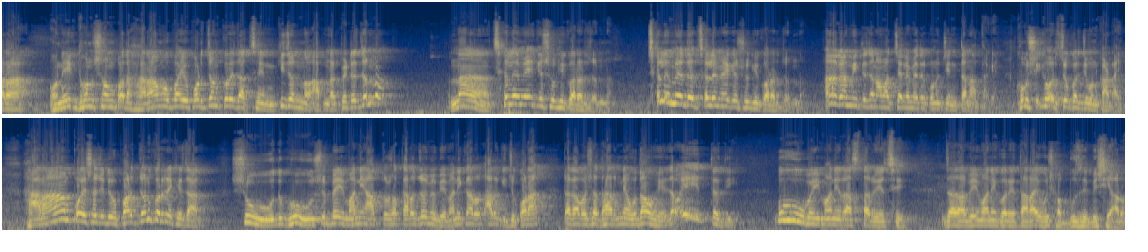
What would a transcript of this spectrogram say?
তারা অনেক ধন সম্পদ হারাম উপায় উপার্জন করে যাচ্ছেন। কি জন্য? আপনার পেটের জন্য? না, ছেলে মেয়েকে সুখী করার জন্য। ছেলে মেয়েদের ছেলে মেয়েকে সুখী করার জন্য। আগামীতে যেন আমার ছেলে মেয়েদের কোনো চিন্তা না থাকে। খুব শিখর সুখের জীবন কাটায়। হারাম পয়সা যদি উপার্জন করে রেখে যান, সুদ, ঘুষ বেমানি আত্মসাৎ, কারও জমি বেমানি কারও আরও কিছু করা টাকা পয়সা ধার নেওয়া উদাও হয়ে যাও এই ইত্যাদি। বহু বেইমানির রাস্তা রয়েছে। যারা বেইমানি করে, তারাই ওই সব বুঝে বেশি আরও।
